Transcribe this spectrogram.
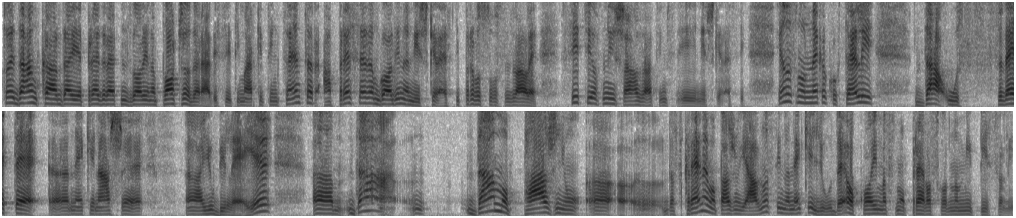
to je dan kada je pre 19 godina počeo da radi City Marketing Centar, a pre 7 godina Niške vesti. Prvo su se zvale City of Niša, a zatim i Niške vesti. I onda smo nekako hteli da u sve te neke naše jubileje da damo pažnju, e, e, da skrenemo pažnju javnosti na neke ljude o kojima smo prevashodno mi pisali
